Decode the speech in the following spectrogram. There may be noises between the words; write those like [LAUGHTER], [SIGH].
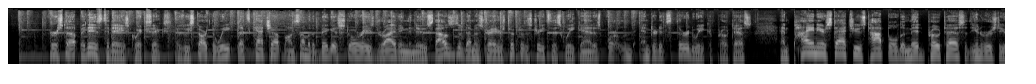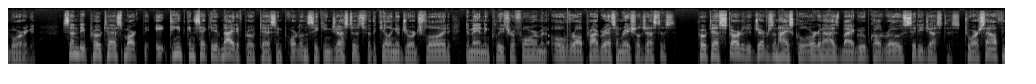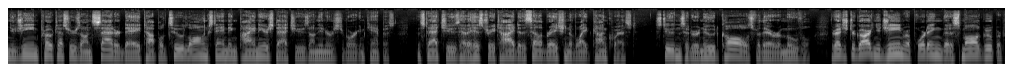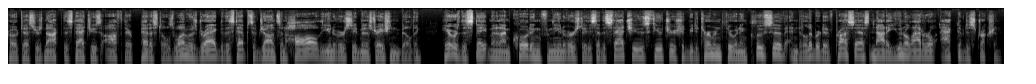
First up, it is today's Quick Six. As we start the week, let's catch up on some of the biggest stories driving the news. Thousands of demonstrators took to the streets this weekend as Portland entered its third week of protests, and pioneer statues toppled amid protests at the University of Oregon. Sunday protests marked the 18th consecutive night of protests in Portland seeking justice for the killing of George Floyd, demanding police reform and overall progress in racial justice. Protests started at Jefferson High School, organized by a group called Rose City Justice. To our south in Eugene, protesters on Saturday toppled two long standing pioneer statues on the University of Oregon campus. The statues have a history tied to the celebration of white conquest. Students had renewed calls for their removal. The Register Guard in Eugene reporting that a small group of protesters knocked the statues off their pedestals. One was dragged to the steps of Johnson Hall, the university administration building. Here was the statement, and I'm quoting from the university. They said the statue's future should be determined through an inclusive and deliberative process, not a unilateral act of destruction.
